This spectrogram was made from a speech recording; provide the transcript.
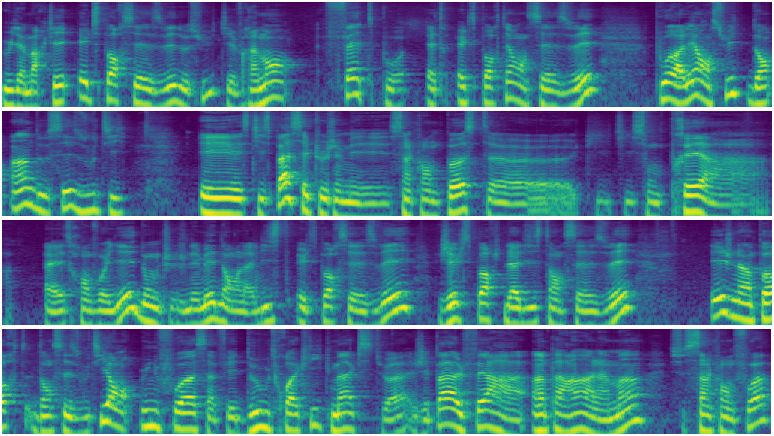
où il y a marqué export CSV dessus, qui est vraiment faite pour être exportée en CSV pour aller ensuite dans un de ces outils. Et ce qui se passe, c'est que j'ai mes 50 postes euh, qui, sont prêts à, être envoyés, donc je les mets dans la liste export CSV, j'exporte la liste en CSV, et je l'importe dans ces outils en une fois. Ça fait deux ou trois clics max, tu vois. J'ai pas à le faire un par un à la main, 50 fois,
